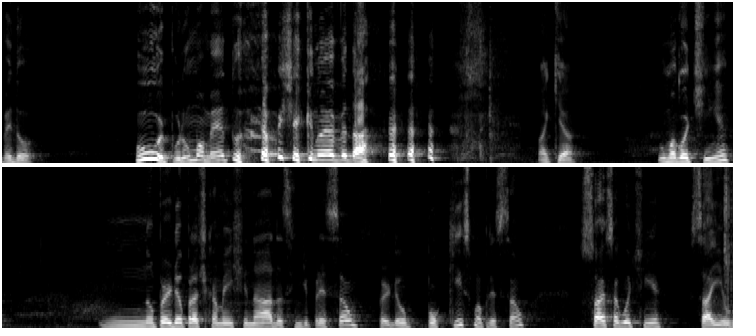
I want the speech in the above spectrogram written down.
Vedou. Ui, por um momento eu achei que não ia vedar. Aqui, ó. Uma gotinha. Não perdeu praticamente nada assim de pressão. Perdeu pouquíssima pressão. Só essa gotinha saiu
